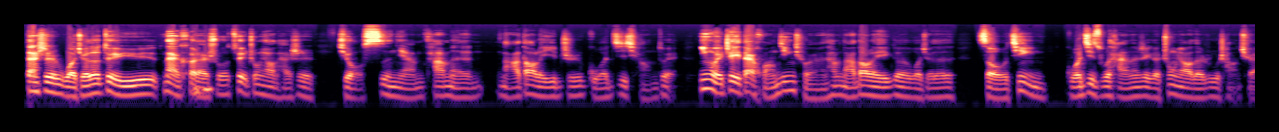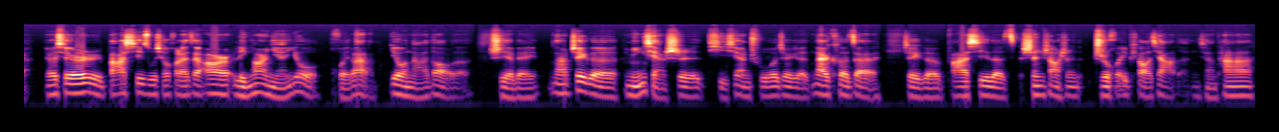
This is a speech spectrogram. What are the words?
但是我觉得对于耐克来说，最重要的还是九四年他们拿到了一支国际强队。因为这一代黄金球员，他们拿到了一个我觉得走进国际足坛的这个重要的入场券，尤其是巴西足球后来在二零二年又回来了，又拿到了世界杯。那这个明显是体现出这个耐克在这个巴西的身上是值回票价的。你想，他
